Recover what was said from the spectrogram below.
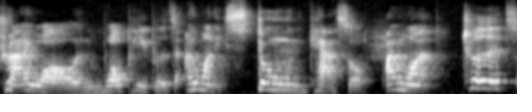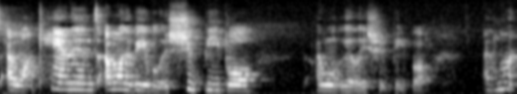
drywall and wallpaper. I want a stone castle. I want turrets. I want cannons. I want to be able to shoot people. I won't really shoot people. I want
